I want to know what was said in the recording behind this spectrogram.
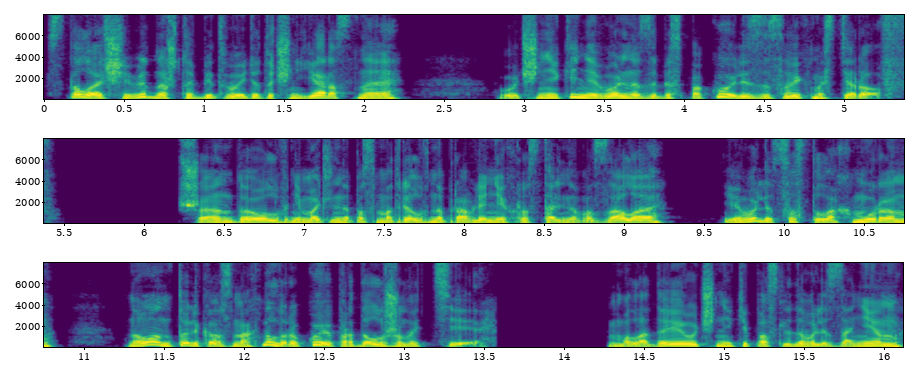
стало очевидно, что битва идет очень яростная. Ученики невольно забеспокоились за своих мастеров. Шэн внимательно посмотрел в направлении хрустального зала, его лицо стало хмурым, но он только взмахнул рукой и продолжил идти. Молодые ученики последовали за ним,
